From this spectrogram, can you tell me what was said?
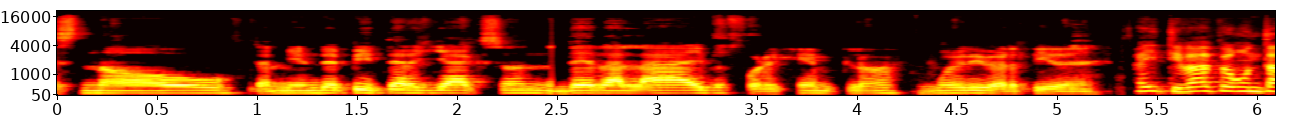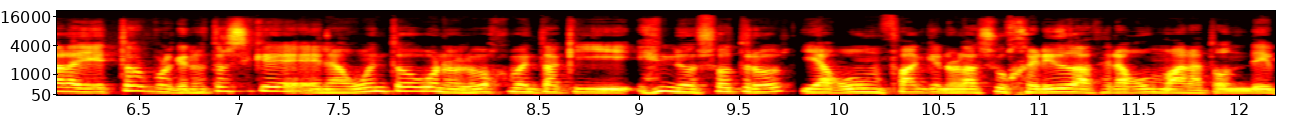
Snow, también de Peter Jackson, Dead Alive, por ejemplo. Muy divertida. Ay, te iba a preguntar a Héctor, porque nosotros sí que en algún momento, bueno, lo hemos comentado aquí nosotros y algún fan que nos lo ha sugerido de hacer algún maratón de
